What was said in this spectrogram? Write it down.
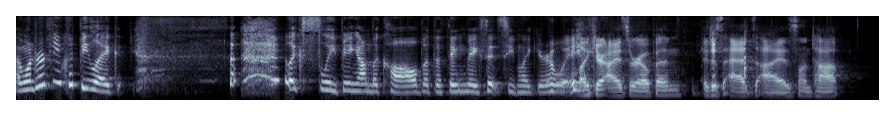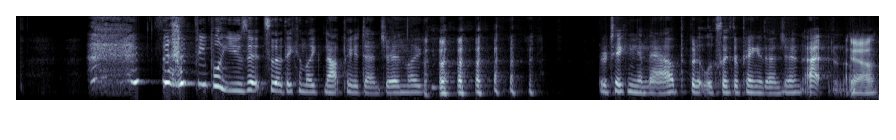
I wonder if you could be like, like sleeping on the call, but the thing makes it seem like you're awake. like your eyes are open. It just adds eyes on top. People use it so that they can like not pay attention. Like they're taking a nap, but it looks like they're paying attention. I don't know. Yeah.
